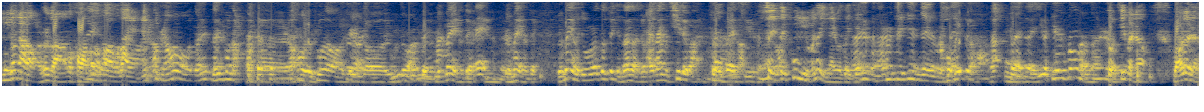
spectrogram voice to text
你当大佬是吧？我操！那个，我操！我大眼睛。然后然后咱咱说哪儿？呃，然后就说到这个重做 remake 对 remake 对 remake 就是说最最简单的就是 S M 七对吧？算 remake 最最出名的应该说最近而，且可能是最近这个口碑最好的。对对一个巅峰了，算是。就基本上玩的人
